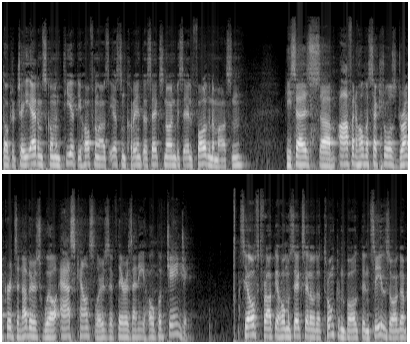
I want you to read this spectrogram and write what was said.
Dr. J. Adams kommentiert die Hoffnung aus 1. Korinther 6, 9 bis 11 folgendermaßen. He says, um, often homosexuals, drunkards, and others will ask counselors if there is any hope of changing. Sehr oft fragt der Homosexuelle oder Trunkenbold den Seelsorger,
